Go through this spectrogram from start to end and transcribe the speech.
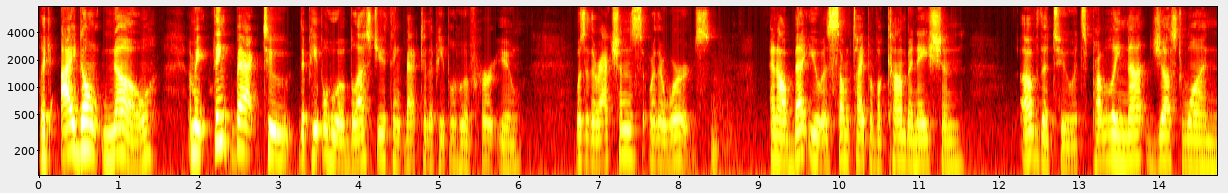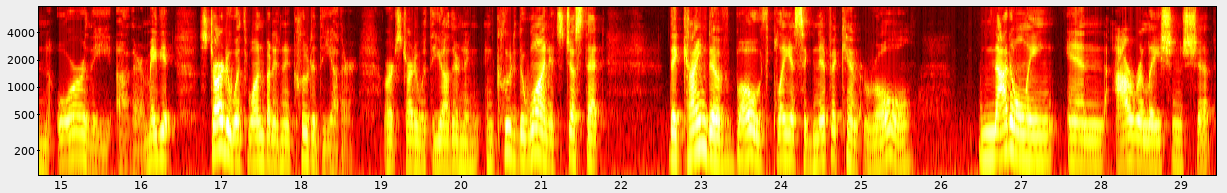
Like, I don't know. I mean, think back to the people who have blessed you, think back to the people who have hurt you. Was it their actions or their words? And I'll bet you it's some type of a combination of the two. It's probably not just one or the other. Maybe it started with one, but it included the other. Or it started with the other and included the one. It's just that they kind of both play a significant role, not only in our relationship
